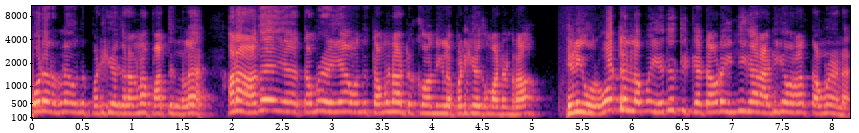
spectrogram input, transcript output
ஓனர்களை வந்து படிக்க வைக்கிறாங்கன்னா பார்த்துங்களேன் ஆனால் அதே தமிழை ஏன் வந்து தமிழ்நாட்டு குழந்தைங்களை படிக்க வைக்க மாட்டேன்றான். இன்றைக்கி ஒரு ஹோட்டலில் போய் எதிர்த்து கேட்டால் கூட ஹிந்திக்காரன் அடிக்க வரான் தமிழனை.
